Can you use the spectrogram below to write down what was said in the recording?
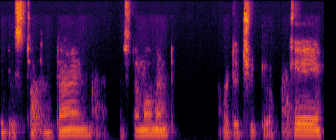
It is taking time, just a moment but it should be okay.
